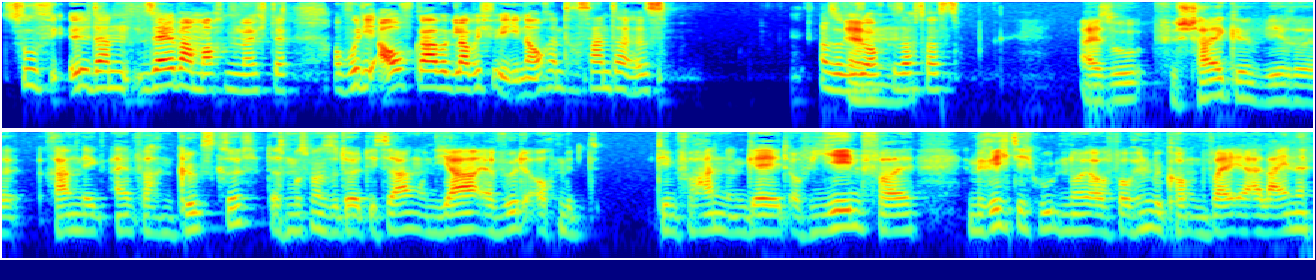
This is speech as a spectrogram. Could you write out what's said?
zu viel dann selber machen möchte. Obwohl die Aufgabe, glaube ich, für ihn auch interessanter ist. Also wie du Ähm, auch gesagt hast. Also für Schalke wäre Rangnick einfach ein Glücksgriff, das muss man so deutlich sagen. Und ja, er würde auch mit dem vorhandenen Geld auf jeden Fall einen richtig guten Neuaufbau hinbekommen, weil er alleine,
